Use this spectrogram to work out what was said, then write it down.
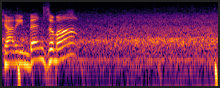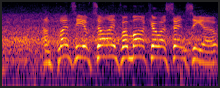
Karim Benzema. And plenty of time for Marco Asensio.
